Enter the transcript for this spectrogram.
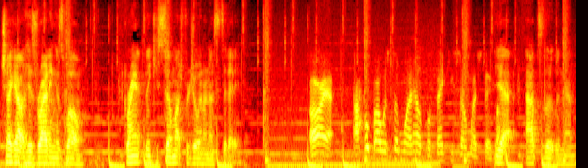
check out his writing as well. Grant, thank you so much for joining us today. All right. I hope I was somewhat helpful. Thank you so much, Dave. Yeah, absolutely, man.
